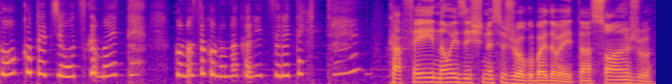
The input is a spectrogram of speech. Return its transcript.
ゴッコたちを捕まえてこの坂の中に連れてきて Café não existe nesse jogo, by the way, tá? Só anjo.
